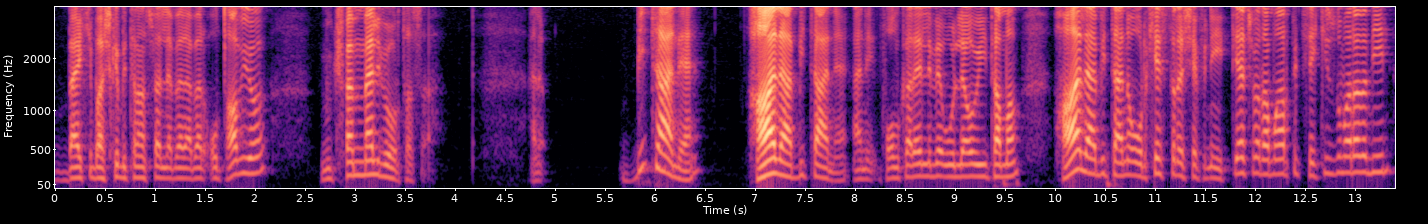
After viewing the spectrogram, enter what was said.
belki başka bir transferle beraber Otavio mükemmel bir orta saha. Hani bir tane hala bir tane hani Folcarelli ve Ulaui tamam. Hala bir tane orkestra şefine ihtiyaç var ama artık 8 numarada değil.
